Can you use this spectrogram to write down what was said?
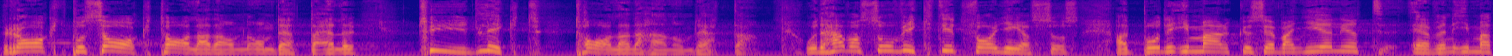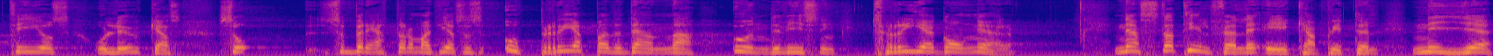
rakt på sak talade han om detta, eller tydligt talade han om detta. Och Det här var så viktigt för Jesus att både i Markus evangeliet, även i Matteus och Lukas så, så berättar de att Jesus upprepade denna undervisning tre gånger. Nästa tillfälle är i kapitel 9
